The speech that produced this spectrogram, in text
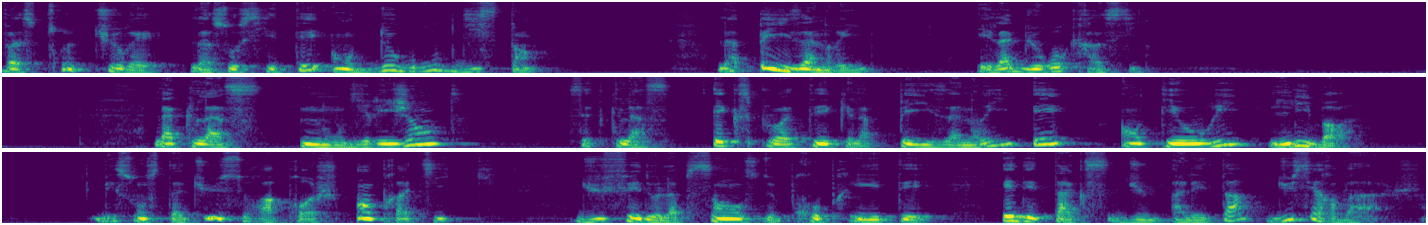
va structurer la société en deux groupes distincts, la paysannerie et la bureaucratie. La classe non dirigeante, cette classe exploitée qu'est la paysannerie, est en théorie libre. Mais son statut se rapproche en pratique, du fait de l'absence de propriété et des taxes dues à l'État, du servage.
